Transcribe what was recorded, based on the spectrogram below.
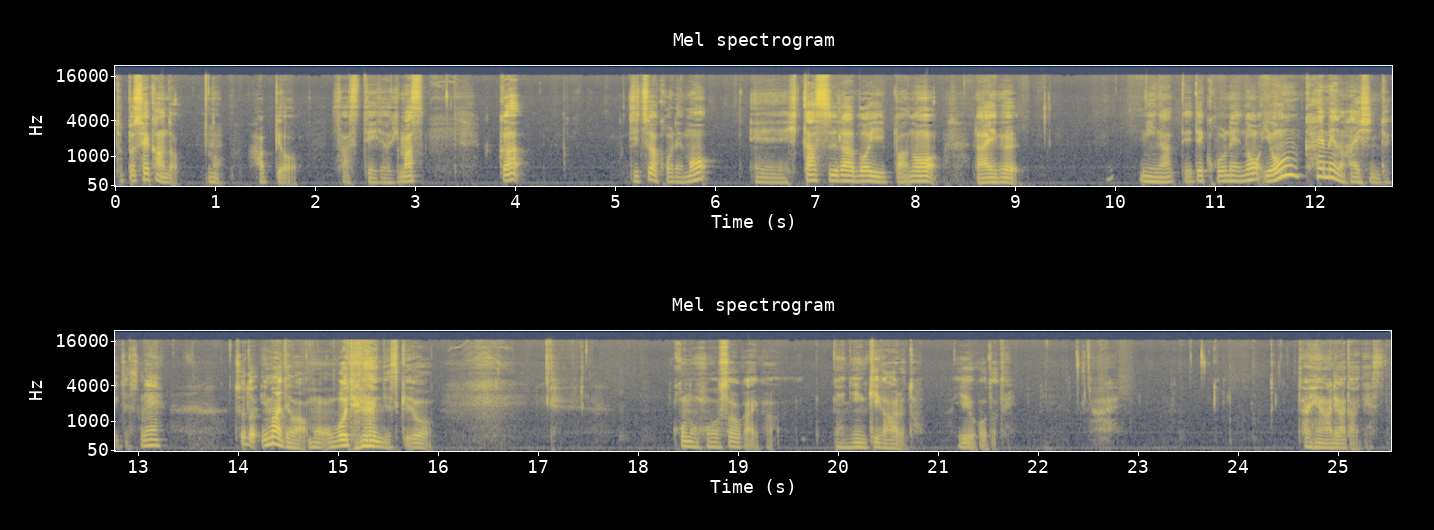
トップセカンドの発表させていただきます。が、実はこれもえー、ひたすらボイパのライブになってて、これの4回目の配信の時ですね。ちょっと今ではもう覚えてないんですけど、この放送回が、ね、人気があるということで、はい、大変ありがたいです。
